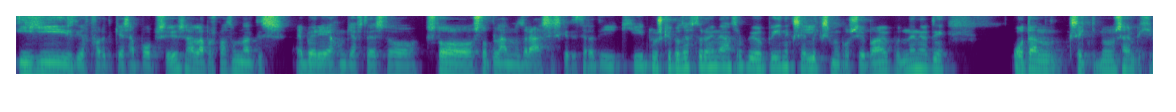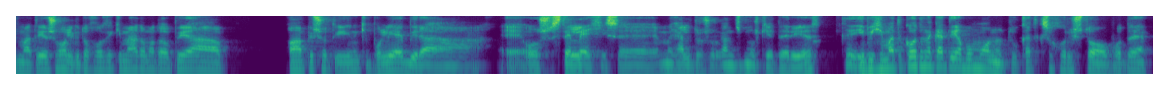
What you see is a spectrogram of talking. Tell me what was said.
υγιείς διαφορετικές απόψεις, αλλά προσπαθούν να τις εμπεριέχουν και αυτές στο, στο, στο πλάνο δράσης και τη στρατηγική τους. Και το δεύτερο είναι άνθρωποι οι οποίοι είναι εξελίξιμοι, όπως είπαμε, που είναι ότι όταν ξεκινούν σαν επιχειρηματίες όλοι, και το έχω δει και με άτομα τα οποία πάω πίσω ότι είναι και πολύ έμπειρα ε, ως στελέχη σε μεγαλύτερους οργανισμούς και εταιρείες. Η επιχειρηματικότητα είναι κάτι από μόνο του, κάτι ξεχωριστό. Οπότε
